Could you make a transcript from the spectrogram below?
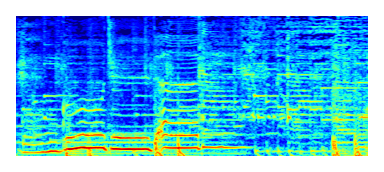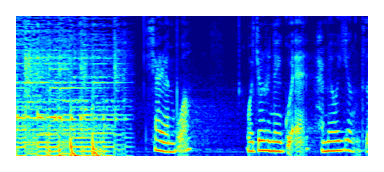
人固执的地。吓人不？我就是那鬼，还没有影子。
